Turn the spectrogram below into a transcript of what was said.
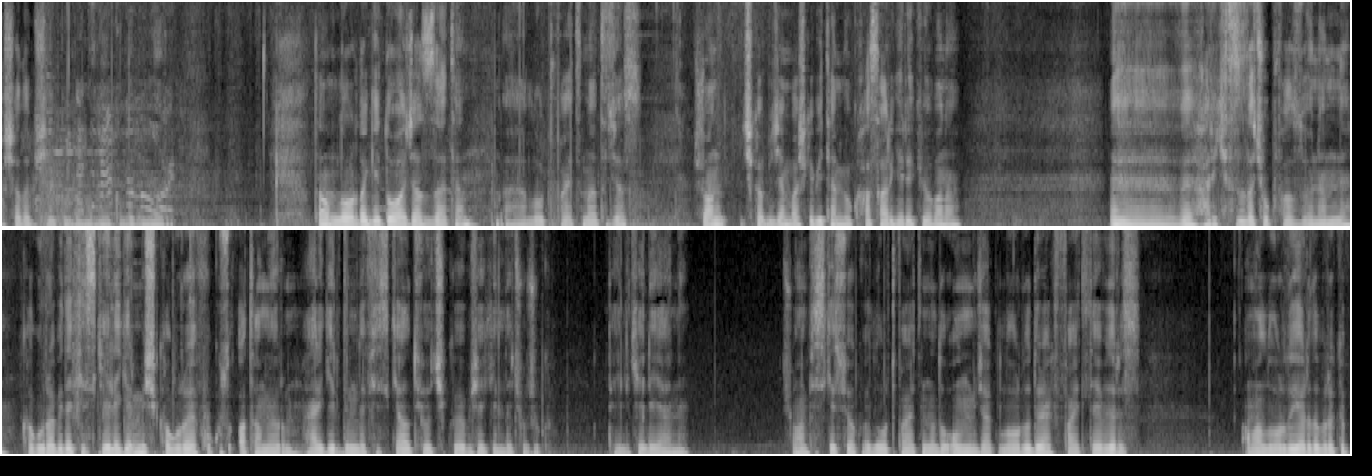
Aşağıda bir şey yıkıldı ama yıkıldı bilmiyorum. Tamam Lord'a doğacağız zaten. Ee, Lord fight'ını atacağız. Şu an çıkabileceğim başka bir item yok. Hasar gerekiyor bana. Ee, ve hareket hızı da çok fazla önemli. Kagura bir de fiskeyle girmiş. Kagura'ya fokus atamıyorum. Her girdiğimde fiske atıyor çıkıyor bir şekilde çocuk. Tehlikeli yani. Şu an fiskesi yok ve Lord fight'ında da olmayacak. Lord'u direkt fightlayabiliriz. Ama Lord'u yarıda bırakıp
